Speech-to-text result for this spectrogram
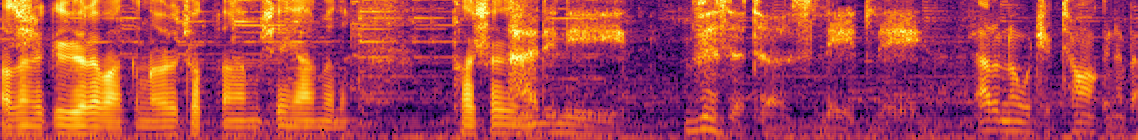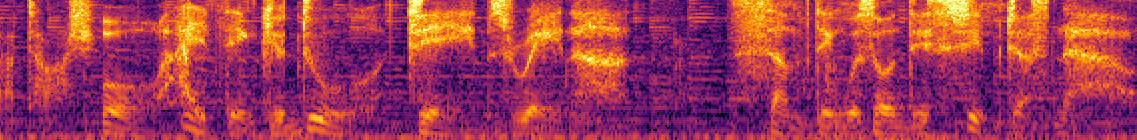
Az önceki görev hakkında öyle çok da önemli bir şey gelmedi. Taşa Had any visitors lately? I don't know what you're talking about, Tosh. Oh, I think you do, James Raynor. Something was on this ship just now.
